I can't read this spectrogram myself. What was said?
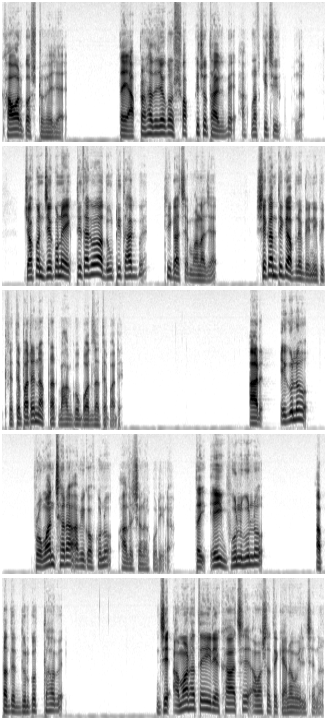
খাওয়ার কষ্ট হয়ে যায়। তাই আপনার হাতে যখন সব কিছু থাকবে, আপনার কিছুই হবে না। যখন যে কোনো একটি থাকবে বা দুটি থাকবে, ঠিক আছে, মানা যায়। সেখান থেকে আপনি বেনিফিট পেতে পারেন, আপনার ভাগ্য বদলাতে পারে। আর এগুলো প্রমাণ ছাড়া আমি কখনো আলোচনা করি না। তাই এই ভুলগুলো আপনাদের দূর করতে হবে যে আমার হাতে এই রেখা আছে, আমার সাথে কেন মিলছে না।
